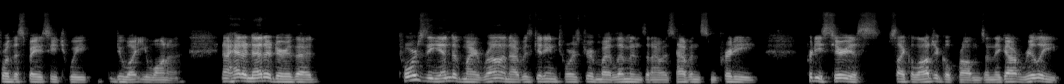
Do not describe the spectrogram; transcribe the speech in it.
for the space each week. Do what you want to. And I had an editor that towards the end of my run, I was getting towards Driven by Lemons, and I was having some pretty pretty serious psychological problems, and they got really.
